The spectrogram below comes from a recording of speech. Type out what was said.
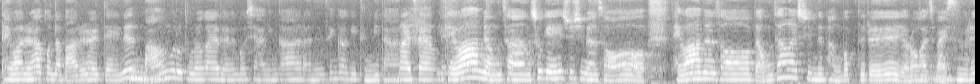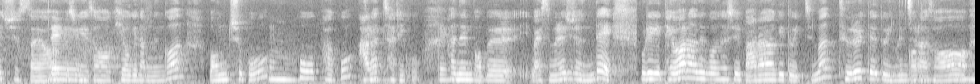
대화를 하거나 말을 할 때는 음. 마음으로 돌아가야 되는 것이 아닌가라는 생각이 듭니다. 맞아요. 대화 명상 소개해 주시면서 대화하면서 명상할 수 있는 방법들을 여러 가지 음. 말씀을 해 주셨어요. 네. 그 중에서 기억에 남는 건 멈추고 음. 호흡하고 알아차리고 네. 하는 법을 말씀을 해 주셨는데 우리 대화라는 건 사실 말하기도 있지만 들을 때도 있는 맞아요. 거라서 음.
